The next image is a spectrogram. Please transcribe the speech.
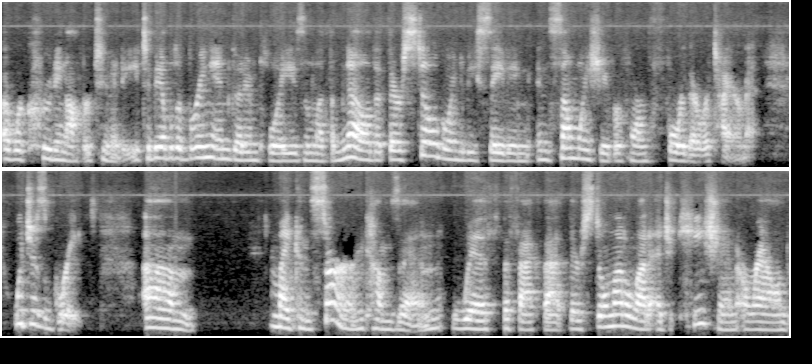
a recruiting opportunity to be able to bring in good employees and let them know that they're still going to be saving in some way, shape, or form for their retirement, which is great. Um, my concern comes in with the fact that there's still not a lot of education around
